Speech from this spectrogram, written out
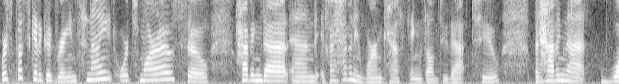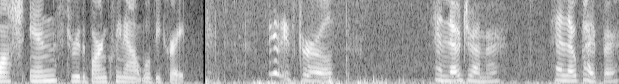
We're supposed to get a good rain tonight or tomorrow, so having that, and if I have any worm castings, I'll do that too. But having that wash in through the barn clean out will be great. Look at these girls. Hello, drummer. Hello, Piper.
